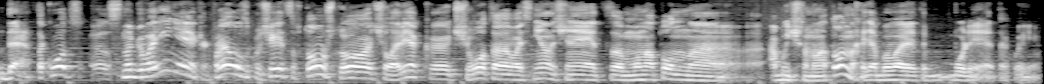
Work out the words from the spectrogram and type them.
Да, так вот, э, сноговорение, как правило, заключается в том, что человек э, чего-то во сне начинает монотонно, обычно монотонно, хотя бывает и более такой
